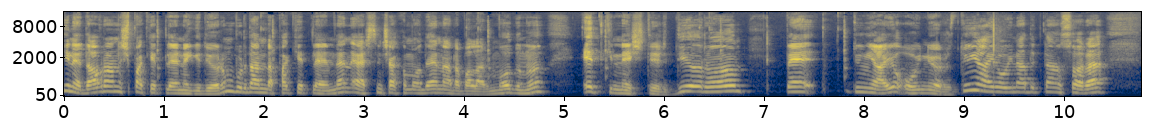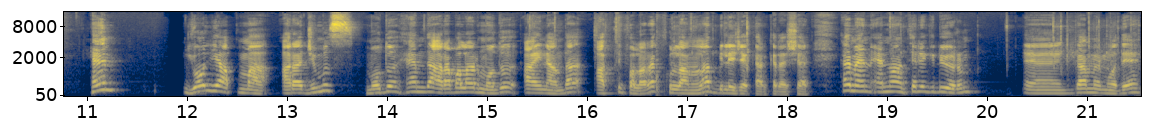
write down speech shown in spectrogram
Yine davranış paketlerine gidiyorum. Buradan da paketlerimden Ersin Çakı Modern Arabalar modunu etkinleştir diyorum. Ve dünyayı oynuyoruz. Dünyayı oynadıktan sonra hem yol yapma aracımız modu hem de arabalar modu aynı anda aktif olarak kullanılabilecek arkadaşlar. Hemen envantere gidiyorum. Ee, Game mode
